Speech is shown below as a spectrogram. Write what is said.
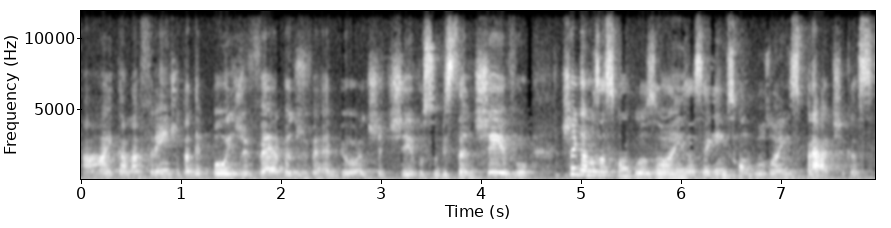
ai, tá na frente tá depois de verbo, advérbio, adjetivo, substantivo, chegamos às conclusões, às seguintes conclusões práticas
